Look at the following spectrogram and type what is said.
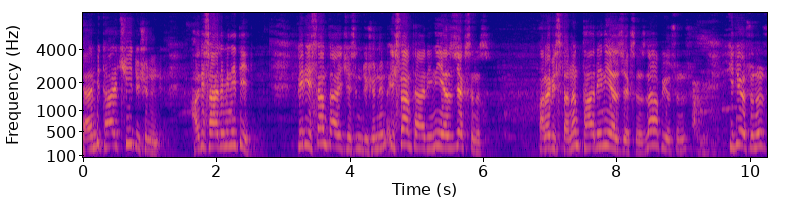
Yani bir tarihçiyi düşünün. Hadis alemini değil. Bir İslam tarihçisini düşünün. İslam tarihini yazacaksınız. Arabistan'ın tarihini yazacaksınız. Ne yapıyorsunuz? Gidiyorsunuz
